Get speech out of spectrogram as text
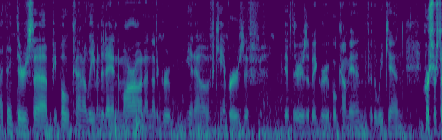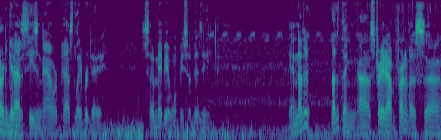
I think there's uh, people kind of leaving today and tomorrow and another group, you know, of campers if if there is a big group, will come in for the weekend. Of course, we're starting to get out of season now. We're past Labor Day, so maybe it won't be so busy. Yeah, another another thing uh, straight out in front of us uh,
